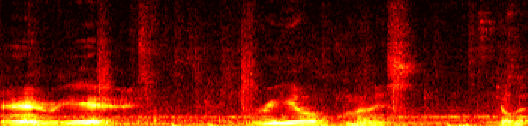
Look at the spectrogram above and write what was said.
Oh yeah. Real nice. Killed it.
